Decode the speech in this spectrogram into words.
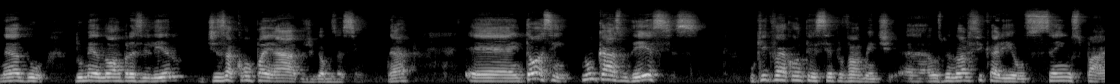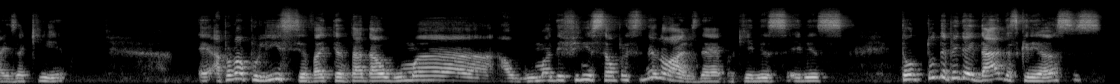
né, do, do menor brasileiro desacompanhado, digamos assim. Né? É, então, assim, num caso desses, o que, que vai acontecer provavelmente? Uh, os menores ficariam sem os pais aqui. É, a própria polícia vai tentar dar alguma, alguma definição para esses menores, né? Porque eles, eles. Então, tudo depende da idade das crianças.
